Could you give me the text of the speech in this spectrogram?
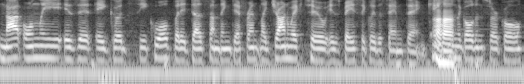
not only is it a good sequel, but it does something different. Like John Wick 2 is basically the same thing. Kingsman Uh-huh. the Golden Circle,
